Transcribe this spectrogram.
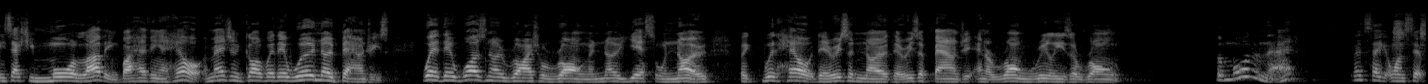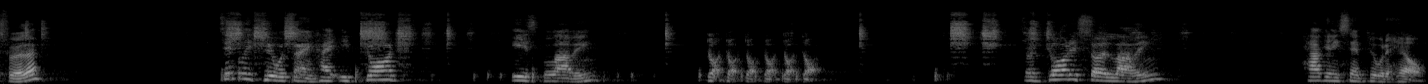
is actually more loving by having a hell. Imagine God where there were no boundaries, where there was no right or wrong and no yes or no. But with hell, there is a no, there is a boundary, and a wrong really is a wrong. But more than that, let's take it one step further. Typically, people are saying, hey, if God is loving, dot, dot, dot, dot, dot, dot. So God is so loving, how can he send people to hell?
